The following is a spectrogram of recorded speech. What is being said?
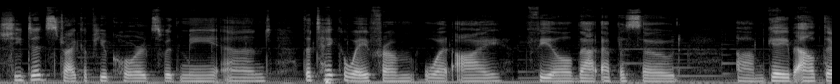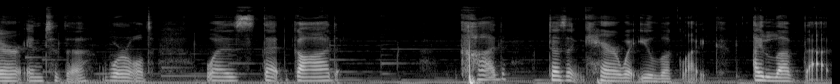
She did strike a few chords with me and the takeaway from what I feel that episode um, gave out there into the world was that God God doesn't care what you look like. I love that.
